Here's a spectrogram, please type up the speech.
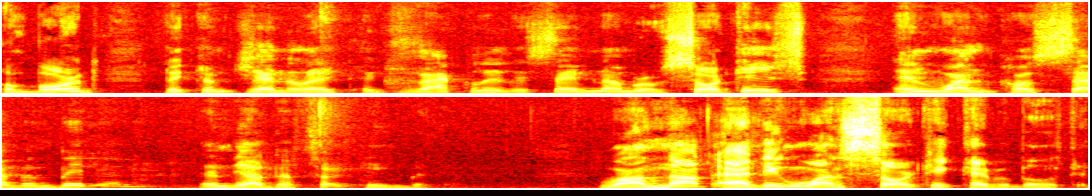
on board. They can generate exactly the same number of sorties, and one costs seven billion and the other 13 billion, while not adding one sortie capability.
